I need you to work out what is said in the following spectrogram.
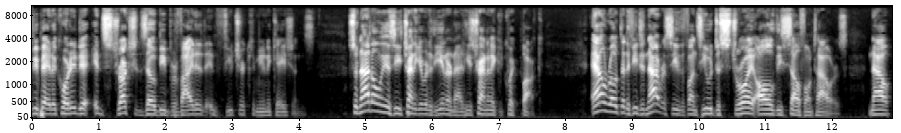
be paid according to instructions that would be provided in future communications. So not only is he trying to get rid of the internet, he's trying to make a quick buck. Allen wrote that if he did not receive the funds, he would destroy all of these cell phone towers. Now,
